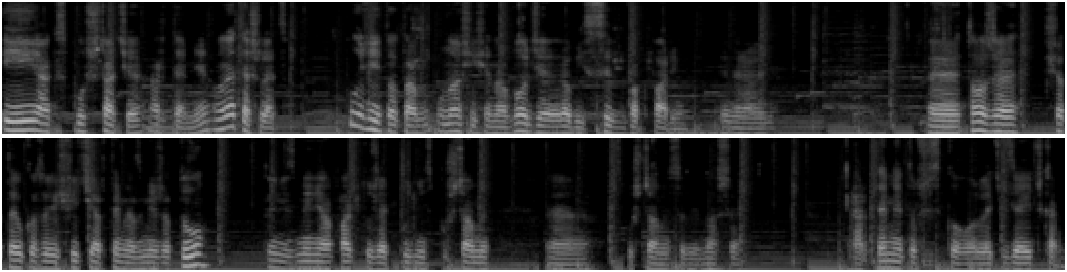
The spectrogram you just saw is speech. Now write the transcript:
I jak spuszczacie artemię, one też lecą. Później to tam unosi się na wodzie, robi syf w akwarium generalnie. E, To, że światełko sobie świeci, artemia zmierza tu, to nie zmienia faktu, że jak później spuszczamy spuszczamy sobie nasze artemie, to wszystko leci z jajeczkami.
